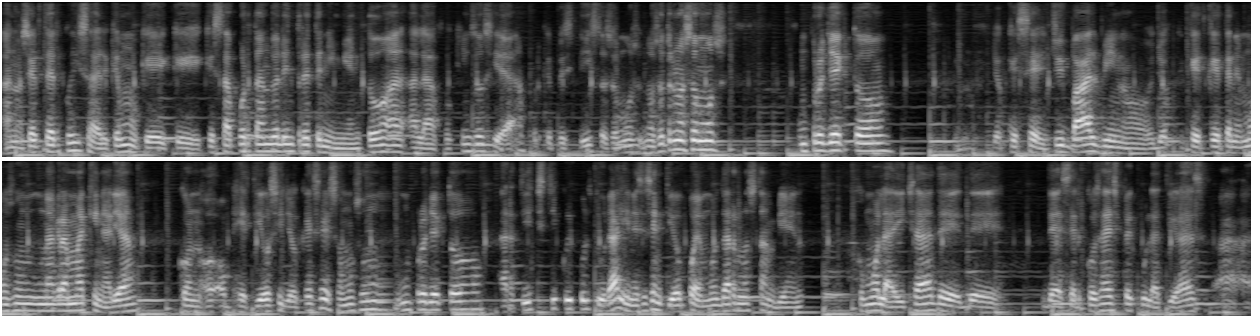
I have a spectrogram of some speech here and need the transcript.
a no ser tercos y saber como que, que, que, está aportando el entretenimiento a, a, la fucking sociedad, porque pues listo, somos, nosotros no somos un proyecto, yo qué sé, J Balvin o yo, que, que tenemos un, una gran maquinaria con objetivos y yo qué sé, somos un, proyecto artístico y cultural y en ese sentido podemos darnos también como la dicha de, de, hacer cosas especulativas a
